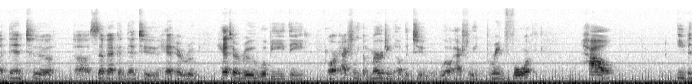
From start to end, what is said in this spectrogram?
and then to uh, Sebek, and then to Het Heru. Heteru will be the or actually the merging of the two will actually bring forth how even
